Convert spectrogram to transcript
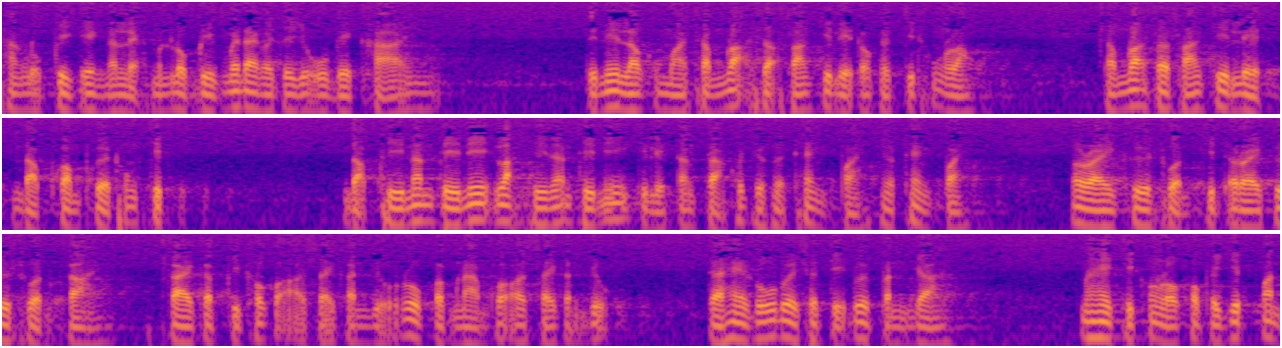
ทางหลบหลีกเองนั่นแหละ มันหลบหลีกไม่ได้ก็จะอยู่อุเบกขาทีนี้เราก็มาชำระสสางกิเลสออกจากจิตของเราชำระสสางกิเลสดับความเกิดของจิต ดับทีนั้นทีนี้ละทีนั้นทีนี้กิเลสต่าง ๆ ก็จะเหือดแห้งไปเหือดแห้งไป อะไรคือส่วนจิตอะไรคือส่วนกาย กายกับจิตเขาก็อาศัยกันอยู่ รูปกับนามก็อาศัยกันอยู่ แต่ให้รู้ด้วยสติด้วยปัญญา ไม่ให้จิตของเราเข้าไปยึดมั่น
